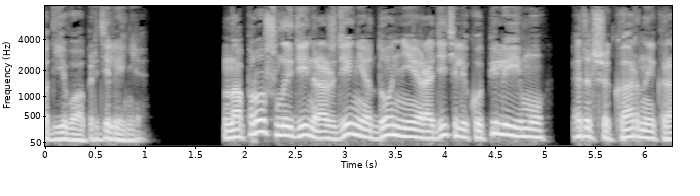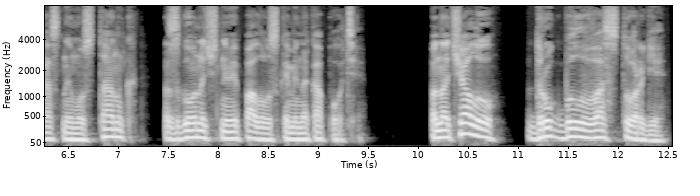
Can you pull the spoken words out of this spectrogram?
под его определение. На прошлый день рождения Донни родители купили ему этот шикарный красный «Мустанг» с гоночными полосками на капоте. Поначалу друг был в восторге,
